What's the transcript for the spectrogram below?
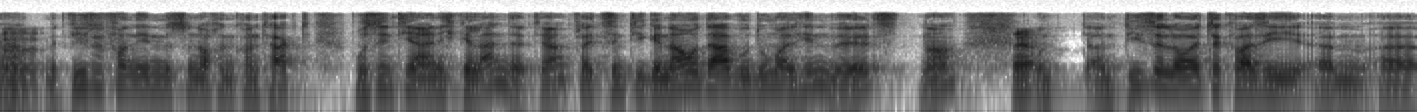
Ja? Mhm. Mit wie viel von denen bist du noch in Kontakt? Wo sind die eigentlich gelandet? Ja? Vielleicht sind die genau da, wo du mal hin willst. Ne? Ja. Und, und, diese Leute quasi, ähm, äh,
